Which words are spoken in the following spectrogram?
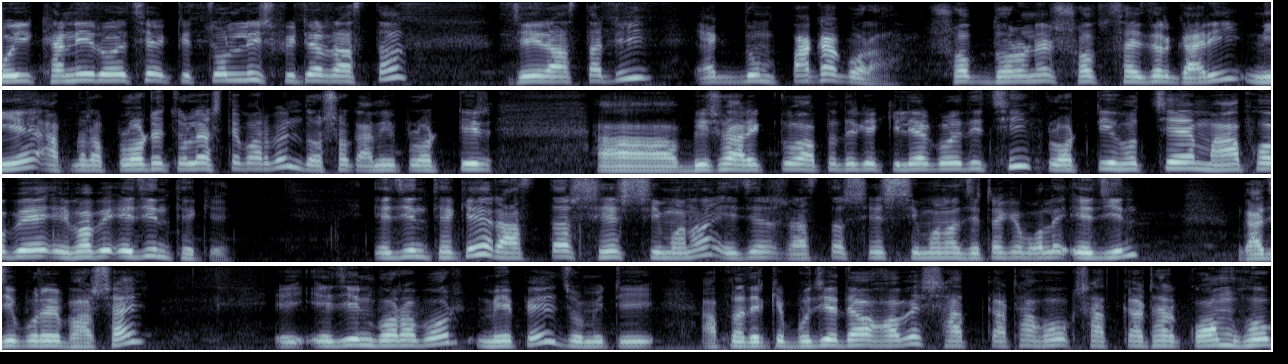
ওইখানেই রয়েছে একটি চল্লিশ ফিটের রাস্তা। যে রাস্তাটি একদম পাকা করা, সব ধরনের, সব সাইজের গাড়ি নিয়ে আপনারা প্লটে চলে আসতে পারবেন। দর্শক, আমি প্লটটির বিষয় আরেকটু আপনাদেরকে ক্লিয়ার করে দিচ্ছি। প্লটটি হচ্ছে মাপ হবে এভাবে এজিন থেকে। এজিন থেকে রাস্তার শেষ সীমানা, এই যে রাস্তার শেষ সীমানা যেটাকে বলে এজিন গাজীপুরের ভাষায়, এই এজিন বরাবর মেপে জমিটি আপনাদেরকে বুঝিয়ে দেওয়া হবে। সাত কাঠা হোক, সাত কাঠার কম হোক,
